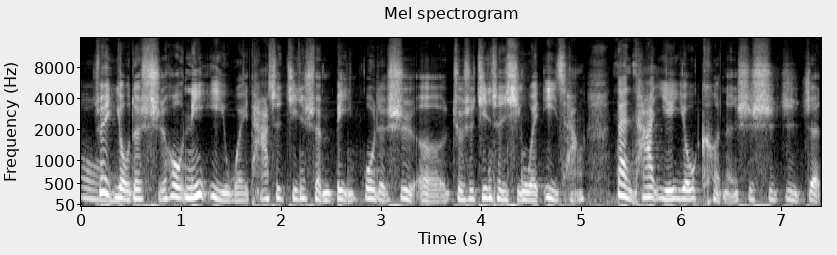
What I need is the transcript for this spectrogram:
哦。所以有的时候你以为他是精神病，或者是呃，就是精神行为异常，但他也有可能是失智症。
